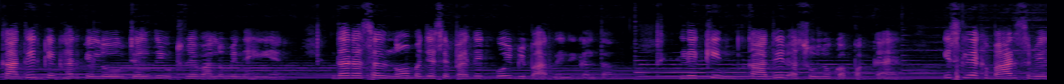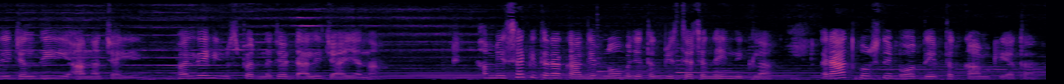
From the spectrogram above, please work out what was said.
कादिर के घर के लोग जल्दी उठने वालों में नहीं हैं। दरअसल नौ बजे से पहले कोई भी बाहर नहीं निकलता। लेकिन कादिर असूलों का पक्का है। इसलिए अखबार सवेरे जल्दी ही आना चाहिए, भले ही उस पर नज़र डाली जाए या ना। हमेशा की तरह कादिर नौ बजे तक बिस्तर से नहीं निकला। रात को उसने बहुत देर तक काम किया था।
